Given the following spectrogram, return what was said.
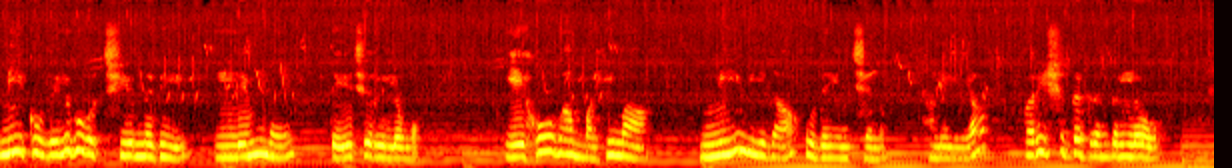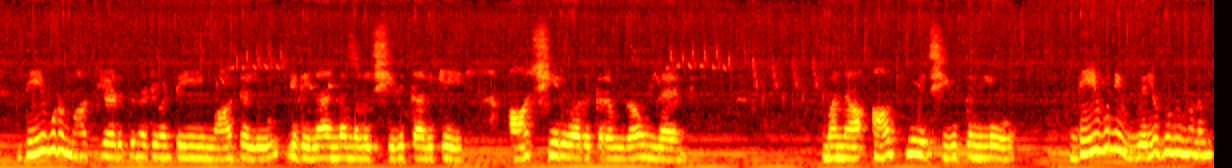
నీకు వెలుగు వచ్చి ఉన్నది లెమ్ము తేజరిల్లము. యెహోవా మహిమ నీ మీద ఉదయించను. హల్లెలూయా. పరిశుద్ధ గ్రంథంలో దేవుడు మాట్లాడుతున్నటువంటి ఈ మాటలు ఈ దినాన్న మన జీవితానికి ఆశీర్వాదకరంగా ఉన్నాయండి. మన ఆత్మీయ జీవితంలో దేవుని వెలుగును మనం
